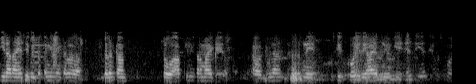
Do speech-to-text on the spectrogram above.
پی رہا تھا ایسے کوئی بدتمیزی کر رہا تھا، غلط کام۔ تو آپ کے لیے فرمایا کہ قبلہ حضرت نے اس کی کوئی رعایت نہیں کی۔ ایسی ایسی اس کو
